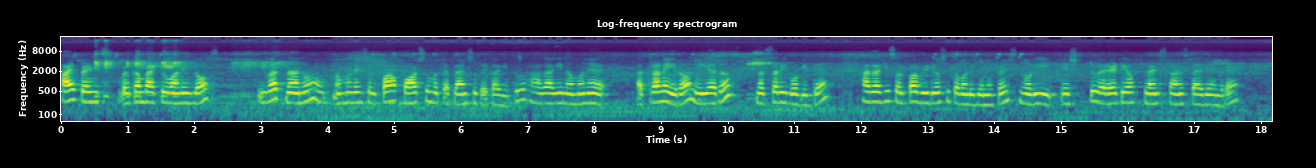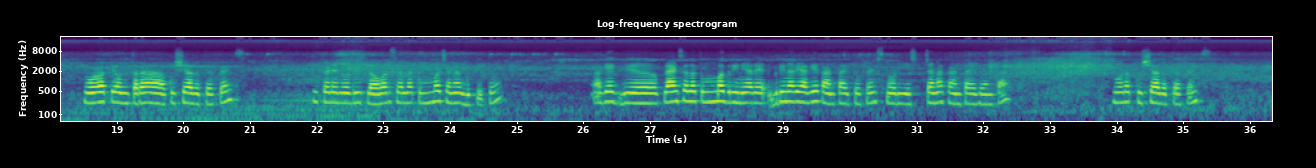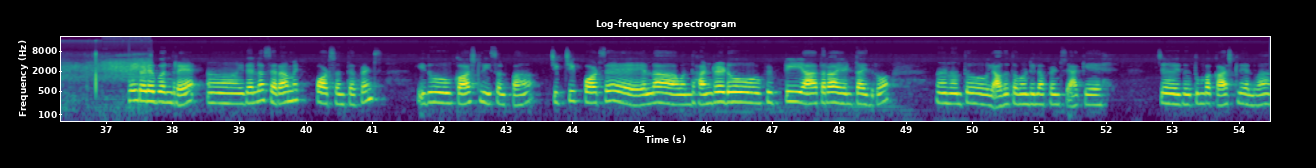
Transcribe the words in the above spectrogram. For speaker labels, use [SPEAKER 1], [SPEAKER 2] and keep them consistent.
[SPEAKER 1] Hi friends, welcome back to Vani blogs. ಇವತ್ತು ನಾನು ನಮ್ಮ ಮನೆಗೆ ಸ್ವಲ್ಪ ಪಾಟ್ಸು ಮತ್ತು ಪ್ಲ್ಯಾಂಟ್ಸು ಬೇಕಾಗಿತ್ತು. ಹಾಗಾಗಿ ನಮ್ಮನೆ ಹತ್ರನೇ ಇರೋ ನಿಯರ್ ನರ್ಸರಿಗೆ ಹೋಗಿದ್ದೆ. ಹಾಗಾಗಿ ಸ್ವಲ್ಪ ವೀಡಿಯೋಸು ತೊಗೊಂಡಿದ್ದೇನೆ ಫ್ರೆಂಡ್ಸ್. ನೋಡಿ, ಎಷ್ಟು ವೆರೈಟಿ ಆಫ್ ಪ್ಲ್ಯಾಂಟ್ಸ್ ಕಾಣಿಸ್ತಾ ಇದೆ ಅಂದರೆ ನೋಡೋಕ್ಕೆ ಒಂಥರ ಖುಷಿ ಆಗುತ್ತೆ ಫ್ರೆಂಡ್ಸ್. ಈ ಕಡೆ ನೋಡಿ, ಫ್ಲವರ್ಸ್ ಎಲ್ಲ ತುಂಬ ಚೆನ್ನಾಗಿ ಬಿಟ್ಟಿತ್ತು. ಹಾಗೆ ಪ್ಲಾಂಟ್ಸ್ ಎಲ್ಲ ತುಂಬ ಗ್ರೀನರಿ ಗ್ರೀನರಿ ಆಗೇ ಕಾಣ್ತಾ ಇತ್ತು ಫ್ರೆಂಡ್ಸ್ ನೋಡಿ ಎಷ್ಟು ಚೆನ್ನಾಗಿ ಕಾಣ್ತಾ ಇದೆ ಅಂತ. ನೋಡೋಕೆ ಖುಷಿ ಆಗುತ್ತೆ ಫ್ರೆಂಡ್ಸ್ ಈ ಕಡೆ ಬಂದರೆ ಇದೆಲ್ಲ ಸೆರಾಮಿಕ್ ಪಾಟ್ಸ್ ಅಂತೆ ಫ್ರೆಂಡ್ಸ್ ಇದು ಕಾಸ್ಟ್ಲಿ ಸ್ವಲ್ಪ. ಚಿಕ್ಕ ಚಿಕ್ಕ ಪಾಟ್ಸೇ ಎಲ್ಲ ಒಂದು ಹಂಡ್ರೆಡು ಫಿಫ್ಟಿ ಆ ಥರ ಹೇಳ್ತಾಯಿದ್ರು ನಾನಂತೂ ಯಾವುದೂ ತೊಗೊಂಡಿಲ್ಲ ಫ್ರೆಂಡ್ಸ್ ಯಾಕೆ? ಚ ಇದು ತುಂಬ ಕಾಸ್ಟ್ಲಿ ಅಲ್ವಾ?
